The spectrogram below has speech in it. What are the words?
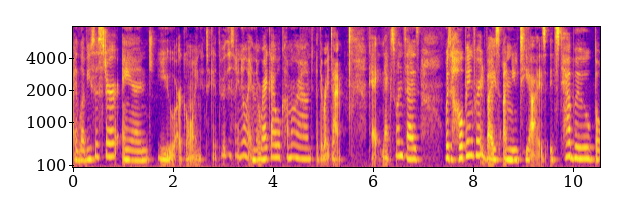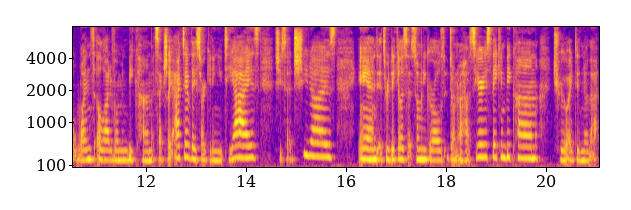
I love you, sister, and you are going to get through this. I know it. And the right guy will come around at the right time. Okay, next one says, was hoping for advice on UTIs. It's taboo, but once a lot of women become sexually active, they start getting UTIs. She said she does. And it's ridiculous that so many girls don't know how serious they can become. True, I did know that.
